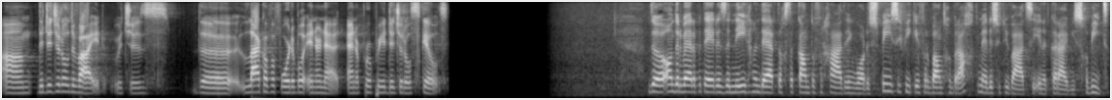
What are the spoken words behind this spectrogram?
Um, the digital divide, which is the lack of affordable internet and appropriate digital skills. De onderwerpen tijdens de 39e kantovergadering worden specifiek in verband gebracht met de situatie in het Caribisch gebied.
